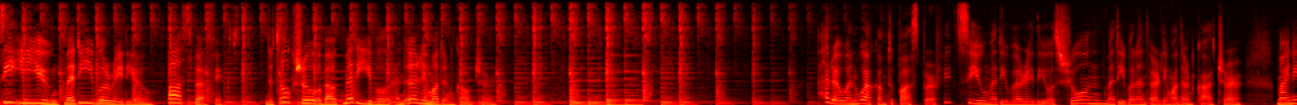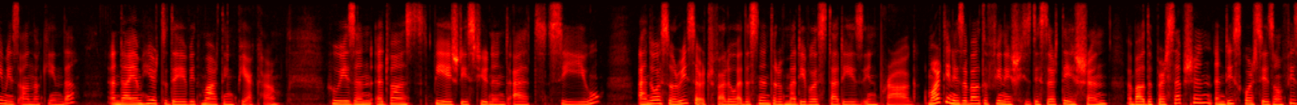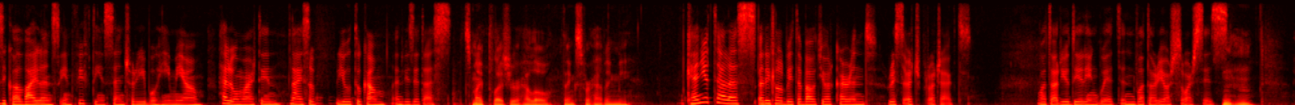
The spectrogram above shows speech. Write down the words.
CEU Medieval Radio, Past Perfect, the talk show about medieval and early modern culture. Hello and welcome to Past Perfect, CEU Medieval Radio's show on medieval and early modern culture. My name is Anna Kinde, and I am here today with Martin Pjecha, who is an advanced PhD student at CEU and also a research fellow at the Center of Medieval Studies in Prague. Martin is about to finish his dissertation about the perception and discourses on physical violence in 15th century Bohemia. Hello, Martin. Nice of you to come and visit us. It's my pleasure. Hello. Thanks for having me. Can you tell us a little bit about your current research projects? What are you dealing with and what are your sources? Mm-hmm.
